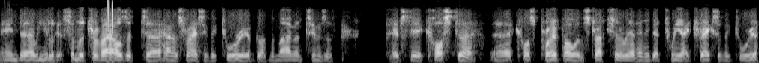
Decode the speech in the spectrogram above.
And uh, when you look at some of the travails that uh, Harness Racing Victoria have got at the moment in terms of perhaps their cost uh, uh, cost profile and structure around having about 28 tracks in Victoria,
